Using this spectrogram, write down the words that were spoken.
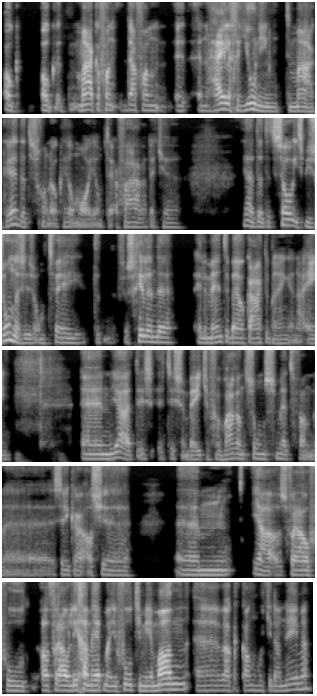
ook, ook het maken van daarvan een heilige uning te maken. Dat is gewoon ook heel mooi om te ervaren. Dat, je, ja, dat het zoiets bijzonders is om twee verschillende elementen bij elkaar te brengen naar één. En ja, het is, het is een beetje verwarrend soms met van, uh, zeker als je um, ja, als vrouw voelt, als vrouw lichaam hebt, maar je voelt je meer man, uh, welke kant moet je dan nemen?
